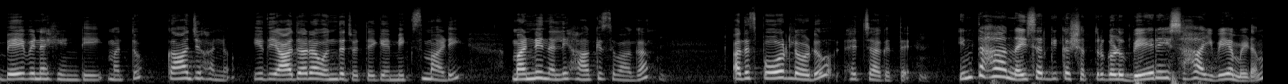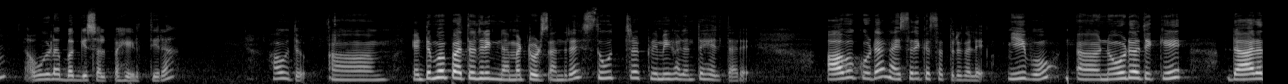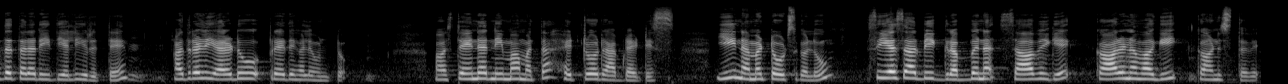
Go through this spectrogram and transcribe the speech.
ಬೇವಿನ ಹಿಂಡಿ ಮತ್ತು ಕಾಜು ಹಣ್ಣು. ಇದು ಯಾವ್ದಾರ ಒಂದು ಜೊತೆಗೆ ಮಿಕ್ಸ್ ಮಾಡಿ ಮಣ್ಣಿನಲ್ಲಿ ಹಾಕಿಸುವಾಗ ಅದರ ಸ್ಪೋರ್ ಲೋಡು ಹೆಚ್ಚಾಗುತ್ತೆ. ಇಂತಹ ನೈಸರ್ಗಿಕ ಶತ್ರುಗಳು ಬೇರೆ ಸಹ ಇವೆಯಾ ಮೇಡಮ್ ಅವುಗಳ ಬಗ್ಗೆ ಸ್ವಲ್ಪ ಹೇಳ್ತೀರಾ? ಹೌದು. ಎಂಟಮೋಪ್ಯಾಥೋಜನಿಕ್ ನೆಮಟೋಡ್ಸ್ ಅಂದರೆ ಸೂತ್ರ ಕ್ರಿಮಿಗಳಂತ ಹೇಳ್ತಾರೆ. ಅವು ಕೂಡ ನೈಸರ್ಗಿಕ ಶತ್ರುಗಳೇ. ಇವು ನೋಡೋದಕ್ಕೆ ದಾರದ ಥರ ರೀತಿಯಲ್ಲಿ ಇರುತ್ತೆ. ಅದರಲ್ಲಿ ಎರಡು ಪ್ರೇದೆಗಳು ಉಂಟು. ಸ್ಟೇನರ್ ನಿಮ ಮತ್ತು ಹೆಟ್ರೋರಾಬ್ಡೈಟಿಸ್. ಈ ನೆಮಟೋಡ್ಸ್ಗಳು ಸಿ ಎಸ್ ಆರ್ ಬಿ ಗ್ರಬ್ಬನ ಸಾವಿಗೆ ಕಾರಣವಾಗಿ ಕಾಣಿಸ್ತವೆ.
